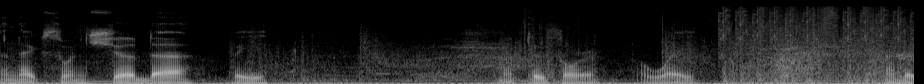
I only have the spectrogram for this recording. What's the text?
The next one should, uh, be not too far away. Trying to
